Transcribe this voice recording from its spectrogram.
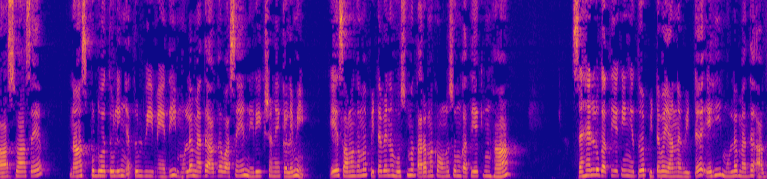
ආස්වාසය නාස්පුඩුව තුලින් ඇතුල් වීමේදී මුල මැද අග වශයෙන් නිරීක්ෂණය කළෙමි. ඒ සමගම පිටවෙන හුස්ම තරමක උණුසුම් ගතියකින් හා සැහැල්ලු ගතියකින් යුතුව පිටව යන විට එහි මුල මැද අග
